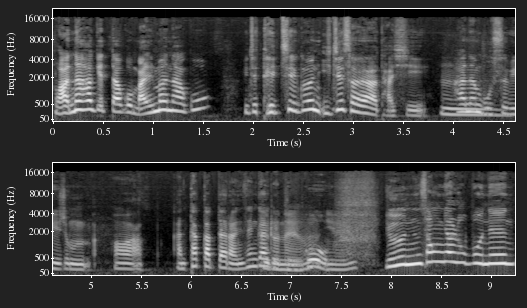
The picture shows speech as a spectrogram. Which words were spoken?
완화하겠다고 말만 하고 이제 대책은 이제서야 다시 음. 하는 모습이 좀 어, 안타깝다라는 생각이 그러네요. 들고 예. 윤석열 후보는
